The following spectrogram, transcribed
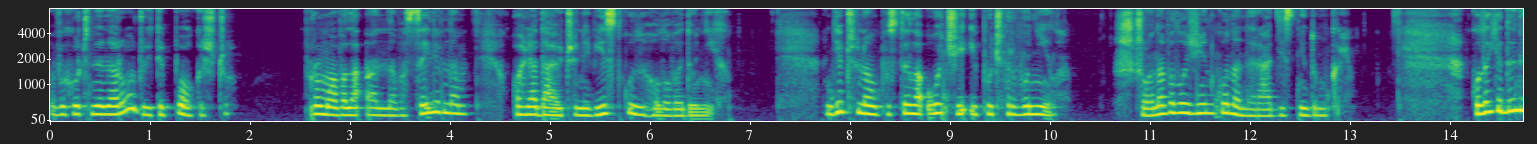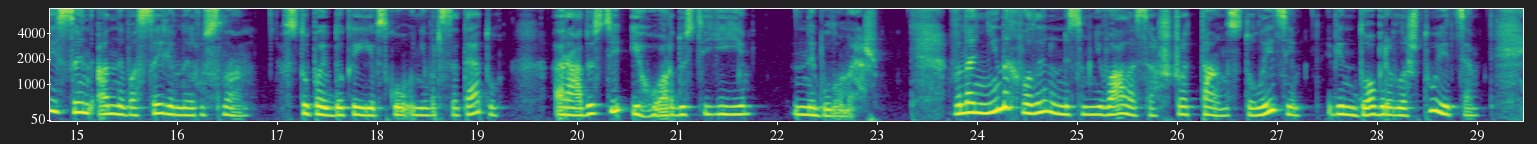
Ви хоч не народжуйте поки що, промовила Анна Васильівна, оглядаючи невістку з голови до ніг. Дівчина опустила очі і почервоніла, що навело жінку на нерадісні думки. Коли єдиний син Анни Васильівни Руслан вступив до Київського університету, радості і гордості її не було меж. Вона ні на хвилину не сумнівалася, що там, в столиці, він добре влаштується,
